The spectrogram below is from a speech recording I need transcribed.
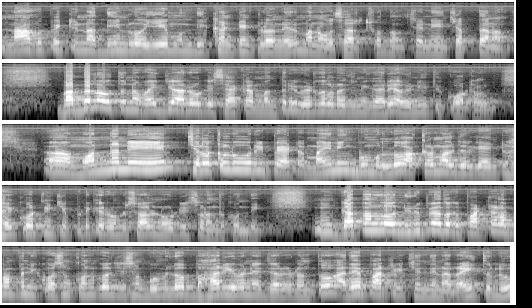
నాకు పెట్టిన దీనిలో ఏముంది కంటెంట్లో అనేది మనం ఒకసారి చూద్దాం. సరే, నేను చెప్తాను. బద్దలవుతున్న వైద్య ఆరోగ్య శాఖ మంత్రి విడుదల రజనీ గారి అవినీతి కోటలు. మొన్ననే చిలకలూరిపేట మైనింగ్ భూముల్లో అక్రమాలు జరిగాయంటూ హైకోర్టు నుంచి ఇప్పటికే రెండుసార్లు నోటీసులు అందుకుంది. గతంలో నిరుపేదకు పట్టాల పంపిణీ కోసం కొనుగోలు చేసిన భూమిలో భారీ ఇవనే జరగడంతో అదే పార్టీకి చెందిన రైతులు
